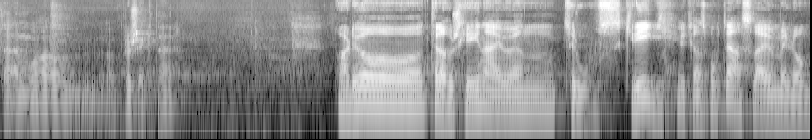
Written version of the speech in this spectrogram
det er noe av prosjektet her. Nå er det jo, 30-årskrigen er jo en troskrig i utgangspunktet. Altså det er jo mellom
